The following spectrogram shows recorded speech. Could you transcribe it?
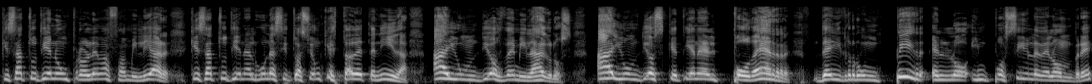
Quizás tú tienes un problema familiar. Quizás tú tienes alguna situación que está detenida. Hay un Dios de milagros. Hay un Dios que tiene el poder de irrumpir en lo imposible del hombre,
